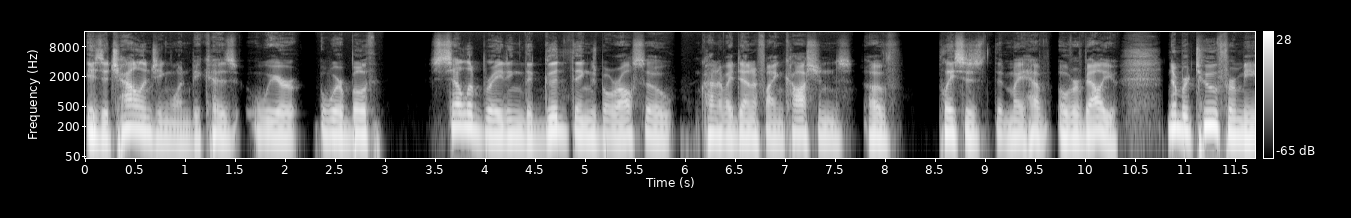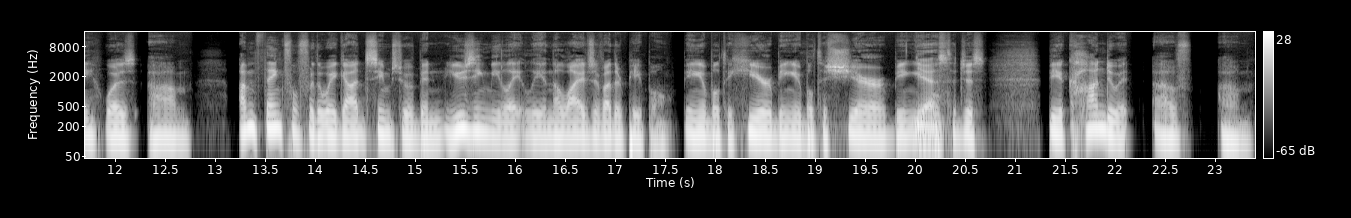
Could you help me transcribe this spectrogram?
is a challenging one because we're we're both celebrating the good things, but we're also kind of identifying cautions of places that might have overvalue. Number two for me was um, I'm thankful for the way God seems to have been using me lately in the lives of other people, being able to hear, being able to share, being able to just be a conduit of um,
